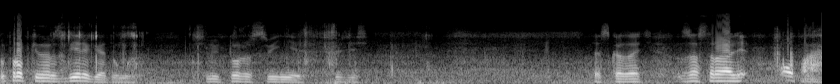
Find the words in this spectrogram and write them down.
Ну, пробки, наверное, с берега, я думаю. Люди тоже свиньи. Что здесь, так сказать, засрали. Опа!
